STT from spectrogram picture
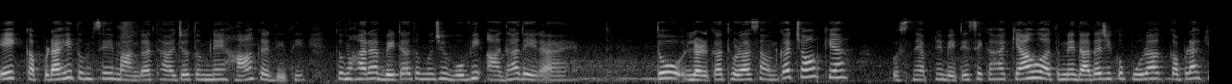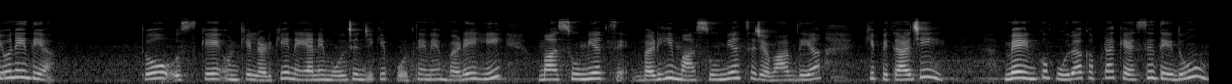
एक कपड़ा ही तुमसे मांगा था जो तुमने हाँ कर दी थी। तुम्हारा बेटा तो मुझे वो भी आधा दे रहा है। तो लड़का थोड़ा सा उनका चौंक गया। उसने अपने बेटे से कहा, क्या हुआ? तुमने दादाजी को पूरा कपड़ा क्यों नहीं दिया? तो उसके, उनके लड़के ने, यानी मूलचंद जी के पोते ने बड़े ही मासूमियत से, बड़ी ही मासूमियत से जवाब दिया कि पिताजी, मैं इनको पूरा कपड़ा कैसे दे दूँ?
